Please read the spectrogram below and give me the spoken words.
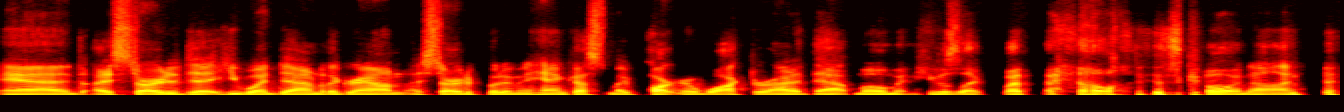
And I started to, he went down to the ground. I started to put him in handcuffs. My partner walked around at that moment. He was like, What the hell is going on?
